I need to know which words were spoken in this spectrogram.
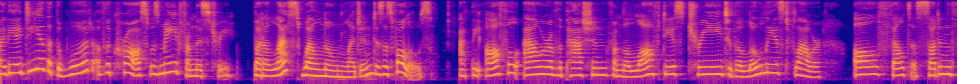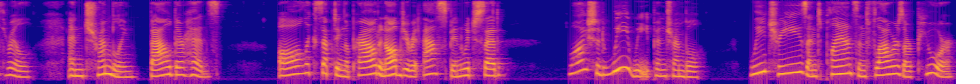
by the idea that the wood of the cross was made from this tree. But a less well known legend is as follows At the awful hour of the Passion, from the loftiest tree to the lowliest flower, all felt a sudden thrill, and trembling bowed their heads, all excepting the proud and obdurate aspen, which said, Why should we weep and tremble? We trees and plants and flowers are pure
